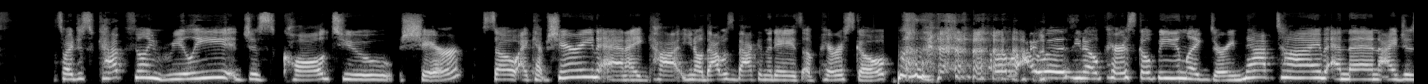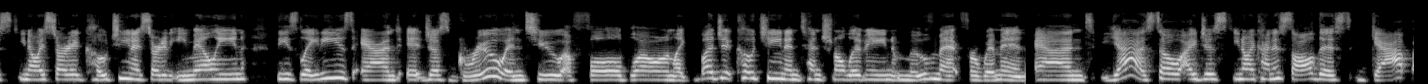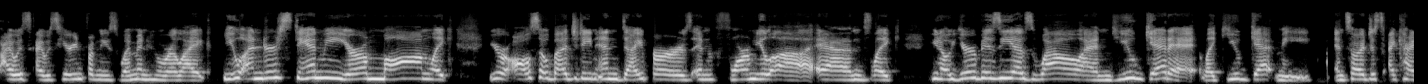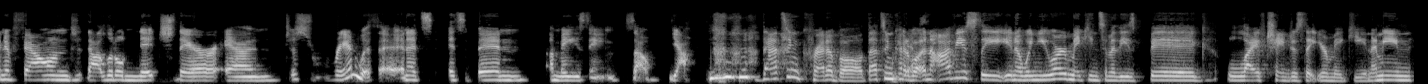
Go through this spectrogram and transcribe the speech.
So I just kept feeling really just called to share. So I kept sharing and I got, you know, that was back in the days of Periscope. so I was, you know, periscoping like during nap time. And then I just, you know, I started coaching, I started emailing these ladies, and it just grew into a full blown like budget coaching, intentional living movement for women. And yeah, so I just, you know, I kind of saw this gap. I was, I was hearing from these women who were like, you understand me, you're a mom, like, you're also budgeting in diapers and formula and like you know you're busy as well and you get it like you get me and so i just i kind of found that little niche there and just ran with it and it's it's been amazing so yeah That's incredible. That's incredible. Yes. And obviously, you know, when you are making some of these big life changes that you're making, I mean,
